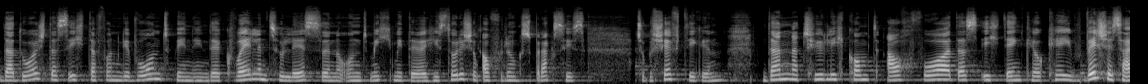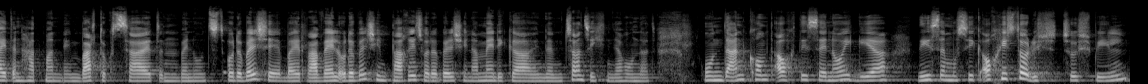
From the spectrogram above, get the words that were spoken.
dadurch, dass ich davon gewohnt bin, in der Quellen zu lesen und mich mit der historischen Aufführungspraxis zu beschäftigen, dann natürlich kommt auch vor, dass ich denke, okay, welche Seiten hat man in Bartoks Zeiten benutzt oder welche bei Ravel oder welche in Paris oder welche in Amerika in dem 20. Jahrhundert. Und dann kommt auch diese Neugier, diese Musik auch historisch zu spielen.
